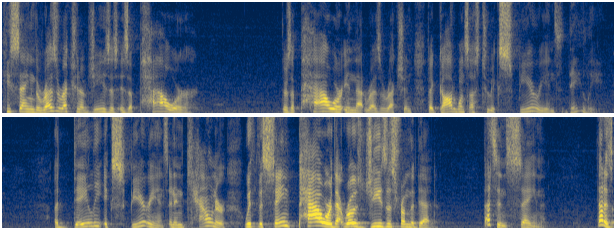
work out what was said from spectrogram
He's saying the resurrection of Jesus is a power. There's a power in that resurrection that God wants us to experience daily. A daily experience, an encounter with the same power that rose Jesus from the dead. That's insane. That is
